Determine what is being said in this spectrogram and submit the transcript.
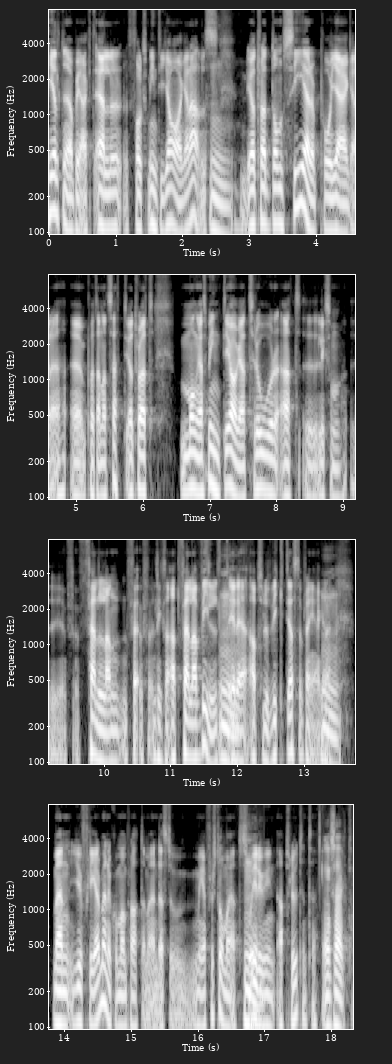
helt nya på jakt eller folk som inte jagar alls. Mm. Jag tror att de ser på jägare eh, på ett annat sätt. Jag tror att Många som inte jagar tror att eh, liksom, eh, fällan, liksom, att fälla vilt är det absolut viktigaste för en jägare. Mm. Men ju fler människor man pratar med desto mer förstår man att så Mm. är det ju absolut inte. Exakt.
